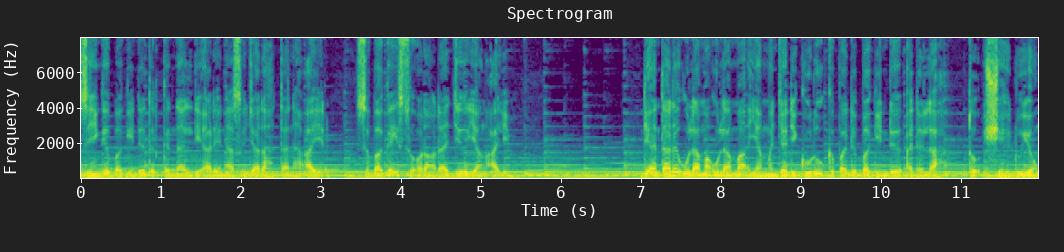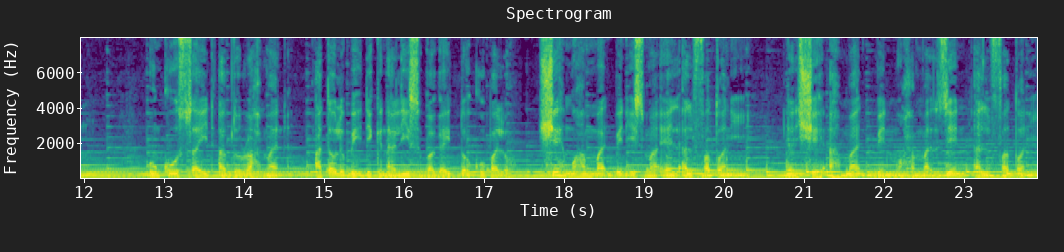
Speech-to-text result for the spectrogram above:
Sehingga baginda terkenal di arena sejarah tanah air sebagai seorang raja yang alim. Di antara ulama-ulama yang menjadi guru kepada baginda adalah Tok Syekh Duyung, Ungku Said Abdul Rahman atau lebih dikenali sebagai Tok Kupaloh, Syekh Muhammad bin Ismail Al-Fatani dan Syekh Ahmad bin Muhammad Zain Al-Fatani.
